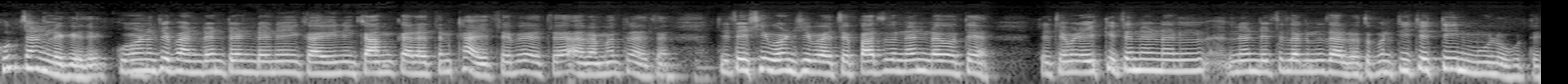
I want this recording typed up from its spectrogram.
खूप चांगले गेले. कोणाचे भांडण टंड नाही काही नाही. काम करायचं आणि खायचं प्यायचं आरामात राहायचं. तिथे शिवण शिवायचं. पाच नंदा होत्या. त्याच्यामुळे एकीचं नंद नंदेचं लग्न झालं होतं पण तिचे तीन मुलं होते.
